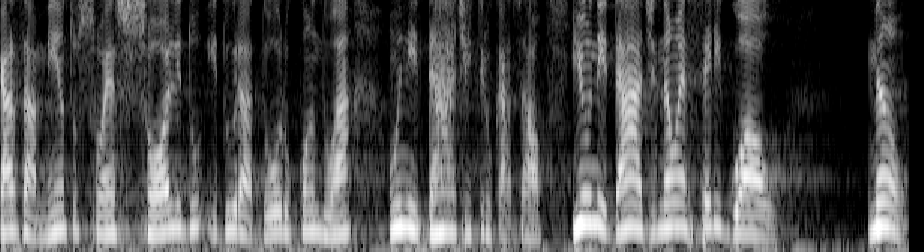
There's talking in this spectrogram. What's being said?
Casamento só é sólido e duradouro quando há unidade entre o casal. E unidade não é ser igual. Não,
